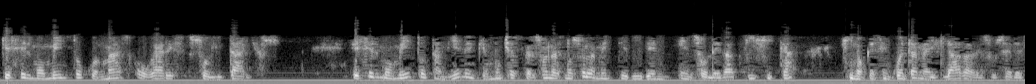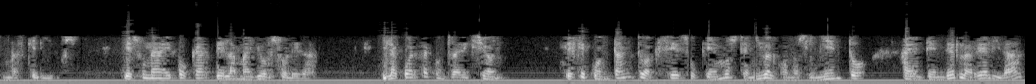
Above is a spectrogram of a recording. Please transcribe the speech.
que es el momento con más hogares solitarios. Es el momento también en que muchas personas no solamente viven en soledad física, sino que se encuentran aisladas de sus seres más queridos. Es una época de la mayor soledad. Y la cuarta contradicción es que con tanto acceso que hemos tenido al conocimiento, a entender la realidad,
